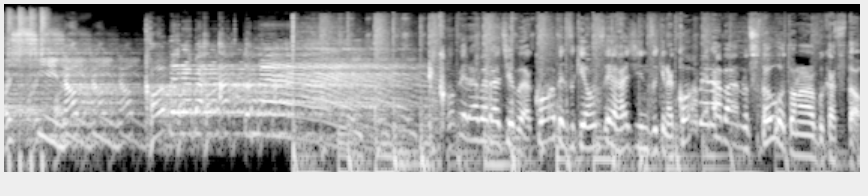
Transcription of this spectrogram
ホッシーの神戸ラバアットナイト。神戸ラバラジオ部は神戸好き音声配信好きな神戸ラバーの集う大人の部活と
